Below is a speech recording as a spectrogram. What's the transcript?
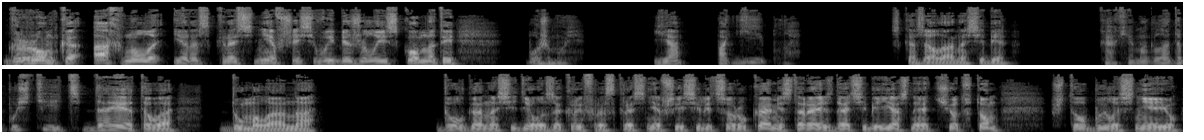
громко ахнула и, раскрасневшись, выбежала из комнаты. «Боже мой, я погибла!» — сказала она себе. «Как я могла допустить до этого?» — думала она. Долго она сидела, закрыв раскрасневшееся лицо руками, стараясь дать себе ясный отчет в том, что было с нею,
